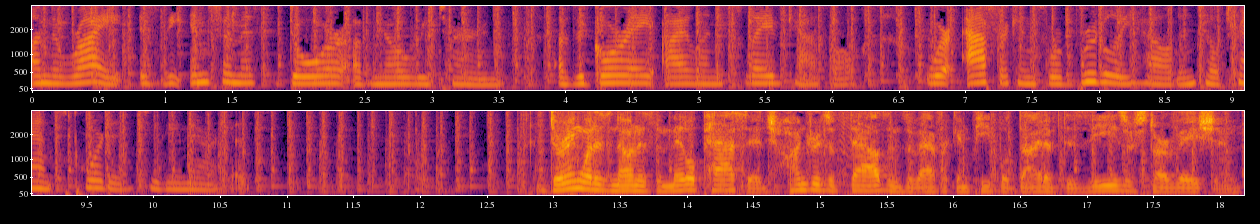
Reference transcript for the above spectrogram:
On the right is the infamous Door of No Return of the Goree Island slave castle, where Africans were brutally held until transported to the Americas. During what is known as the Middle Passage, hundreds of thousands of African people died of disease or starvation,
